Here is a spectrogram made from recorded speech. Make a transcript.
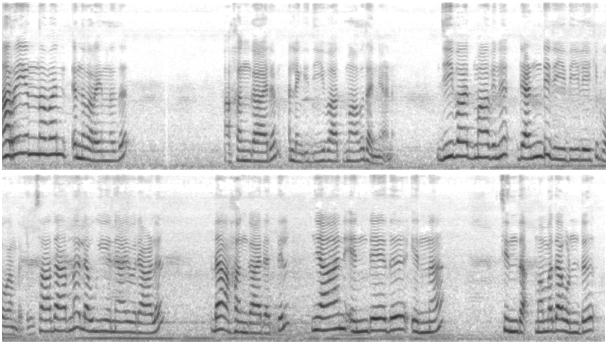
അറിയുന്നവൻ എന്ന് പറയുന്നത് അഹങ്കാരം അല്ലെങ്കിൽ ജീവാത്മാവ് തന്നെയാണ്. ജീവാത്മാവിന് രണ്ട് രീതിയിലേക്ക് പോകാൻ പറ്റും. സാധാരണ ലൗകികനായ ഒരാളുടെ അഹങ്കാരത്തിൽ ഞാൻ എന്റേത് എന്ന ചിന്ത മമത കൊണ്ട്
